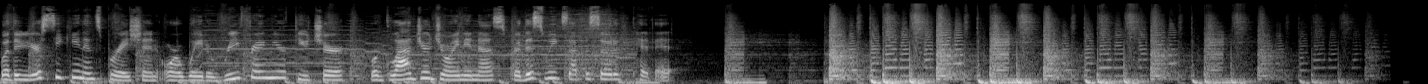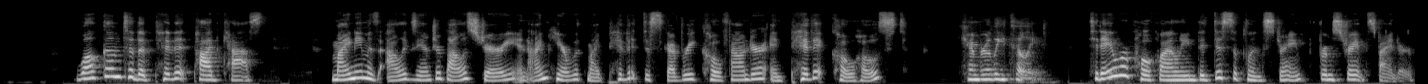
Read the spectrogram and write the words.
Whether you're seeking inspiration or a way to reframe your future, we're glad you're joining us for this week's episode of Pivot. Welcome to the Pivot Podcast. My name is Alexandra Balistreri, and I'm here with my Pivot Discovery co founder and Pivot co host, Kimberly Tilley. Today, we're profiling the discipline strength from StrengthsFinder.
